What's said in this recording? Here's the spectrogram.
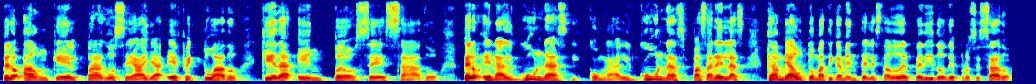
pero aunque el pago se haya efectuado, queda en procesado. Pero en algunas y con algunas pasarelas cambia automáticamente el estado del pedido de procesado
